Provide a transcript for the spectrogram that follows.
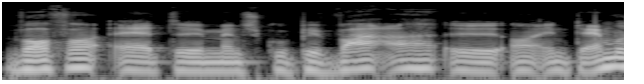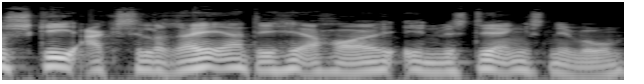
hvorfor at øh, man skulle bevare øh, og endda måske accelerere det her høje investeringsniveau.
